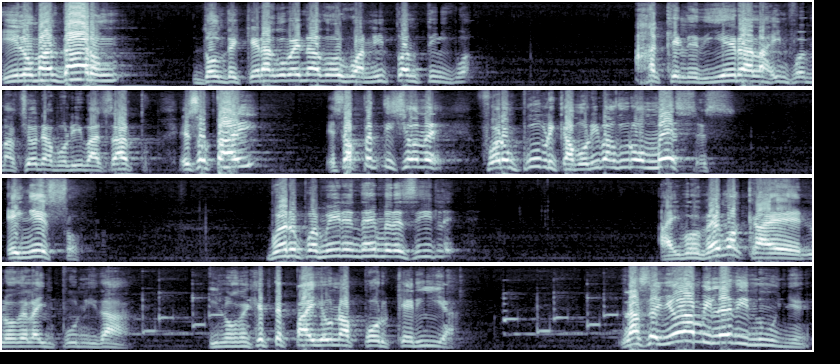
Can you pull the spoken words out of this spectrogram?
Y lo mandaron, donde que era gobernador Juanito Antigua, a que le diera las informaciones a Bolívar Santo. Eso está ahí. Esas peticiones fueron públicas. Bolívar duró meses en eso. Bueno, pues miren, déjenme decirle, ahí volvemos a caer lo de la impunidad y lo de que este país es una porquería. La señora Milady Núñez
